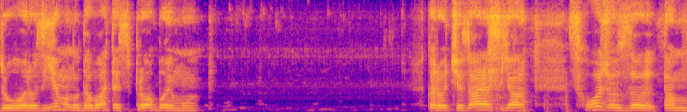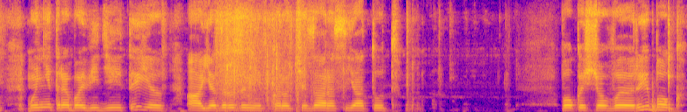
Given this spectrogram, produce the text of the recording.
другого роз'єму. Ну давайте спробуємо. Коротше, зараз я схожу з там мені треба відійти. Я... А, я зрозумів. Коротше, зараз я тут поки що в рибок.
